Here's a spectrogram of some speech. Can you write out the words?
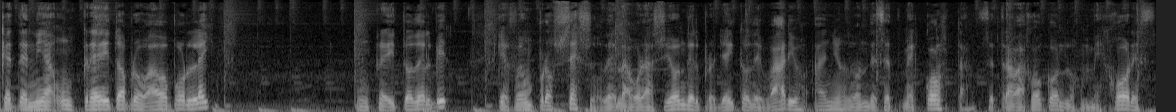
que tenía un crédito aprobado por ley, un crédito del BID, que fue un proceso de elaboración del proyecto de varios años, donde se me consta, se trabajó con los mejores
